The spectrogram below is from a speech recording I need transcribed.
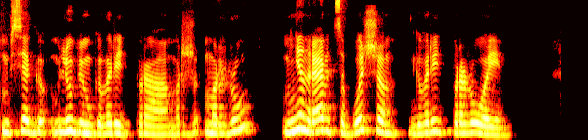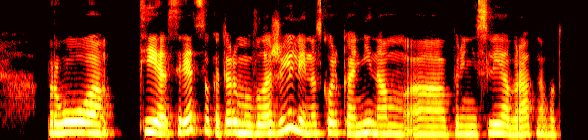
Мы все любим говорить про марж маржу. Мне нравится больше говорить про ROI, про те средства, которые мы вложили, и насколько они нам а, принесли обратно, вот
